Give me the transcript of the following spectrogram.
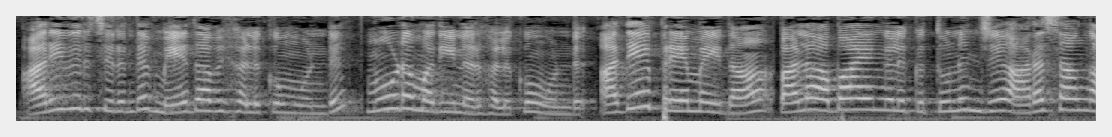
அறிவிற் சிறந்த மேதாவிகளுக்கும் உண்டு மூடமதியினர்களுக்கும் உண்டு. அதே பிரேமை தான் பல அபாயங்களுக்கு துணிஞ்சு அரசாங்க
